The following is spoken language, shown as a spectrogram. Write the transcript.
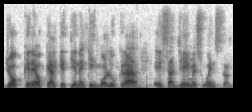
Yo creo que al que tienen que involucrar es a James Winston.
